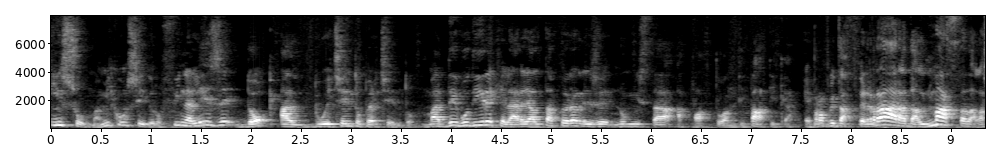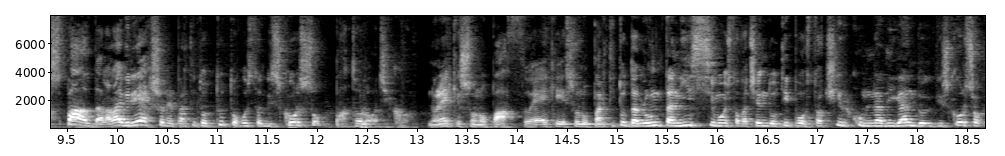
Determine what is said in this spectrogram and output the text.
Insomma, mi considero finalese doc al 200%, ma devo dire che la realtà ferrarese non mi sta affatto antipatica. È proprio da Ferrara, dal Mazda, dalla SPAL, dalla live reaction è partito tutto questo discorso patologico. Non è che sono pazzo, è che sono partito da lontanissimo e sto facendo tipo, sto circumnavigando il discorso,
